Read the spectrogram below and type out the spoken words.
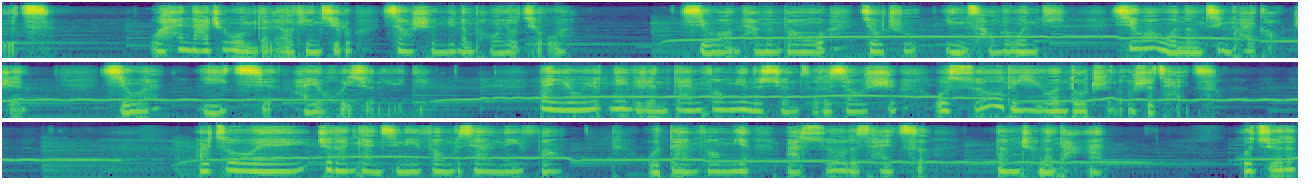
如此，我还拿着我们的聊天记录向身边的朋友求问，希望他们帮我揪出隐藏的问题，希望我能尽快搞正，希望一切还有回旋的余地。但由于那个人单方面的选择了消失，我所有的疑问都只能是猜测。而作为这段感情里放不下的那一方，我单方面把所有的猜测当成了答案。我觉得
